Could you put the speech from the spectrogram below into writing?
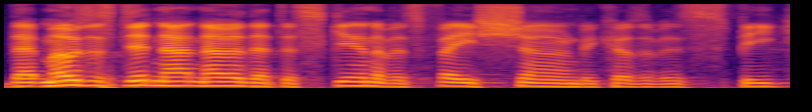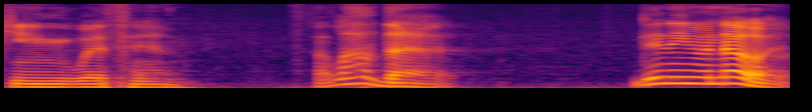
that Moses did not know that the skin of his face shone because of his speaking with him. I love that. Didn't even know it.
